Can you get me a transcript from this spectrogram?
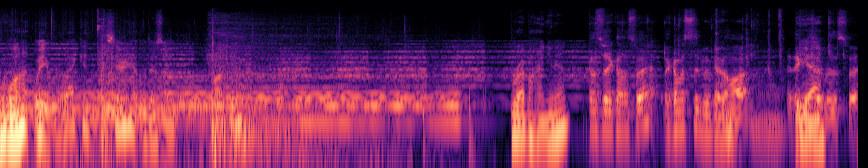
What? Wait, we're back in this area? Oh, there's a hoglin. Right behind you, man. Come this way, come this way. The compass is moving a lot. I think Yeah. it's over this way.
